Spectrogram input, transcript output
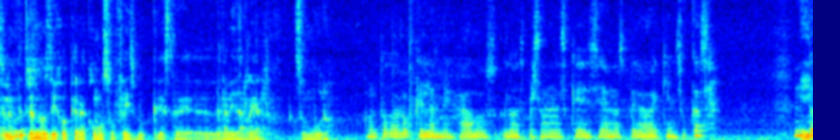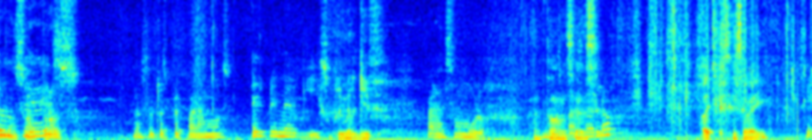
El anfitrión nos dijo que era como su Facebook este, de la vida real, su muro. Con todo lo que le han dejado las personas que se han hospedado aquí en su casa. y nosotros... Nosotros preparamos el primer GIF. Su primer GIF. Para su muro. Entonces... Ay, ¿sí se ve ahí? Sí.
